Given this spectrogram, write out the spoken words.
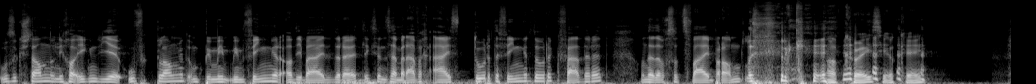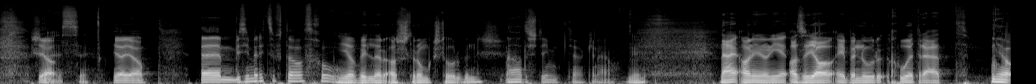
rausgestanden und ich habe irgendwie aufgelangt und bin mit meinem Finger an die beiden Drähtchen gesehen. Dann haben wir einfach eins durch den Finger durchgefedert und hat einfach so zwei Brandlöcher gegeben. Ah, crazy, okay. Ja. Scheiße. Ja, ja. Ähm, wie sind wir jetzt auf das gekommen? Ja, weil er an Strom gestorben ist. Ah, das stimmt, ja, genau. Nein, habe ich noch nie. Also ja, eben nur Kuhdrähte. Ja,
